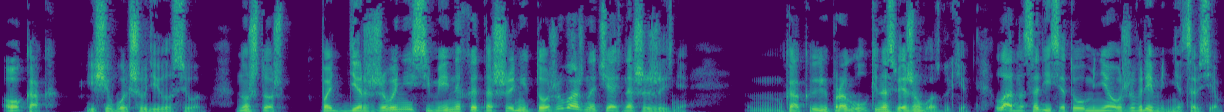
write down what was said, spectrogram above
«О как!» — еще больше удивился он. Ну что ж, поддерживание семейных отношений тоже важная часть нашей жизни. Как и прогулки на свежем воздухе. Ладно, садись, а то у меня уже времени нет совсем.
